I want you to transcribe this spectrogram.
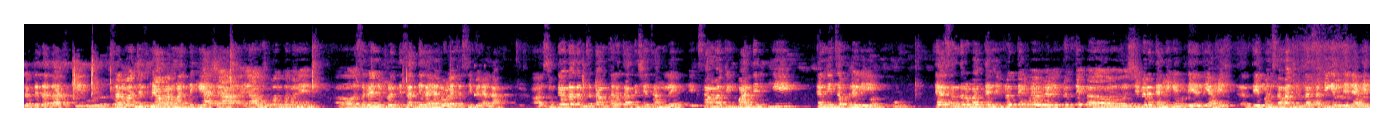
लग्ने दादा असतील. सर्वांचेच मी आभार मानते की अशा या उत्स्फूर्तपणे सगळ्यांनी प्रतिसाद दिला या डोळ्याच्या शिबिराला. अं, सुखदेव दादांचं काम खरंच अतिशय चांगले एक सामाजिक बांधिलकी त्यांनी जपलेली. त्या संदर्भात त्यांनी प्रत्येक वेळोवेळी प्रत्येक शिबिरं त्यांनी घेतलेली आहेत. ते पण समाज विकासासाठी घेतलेले आहेत.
